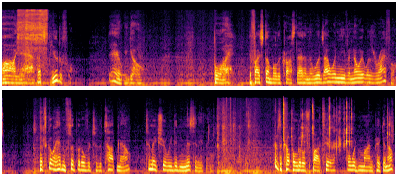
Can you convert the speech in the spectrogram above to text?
Oh yeah, that's beautiful. There we go. Boy, if I stumbled across that in the woods, I wouldn't even know it was a rifle. Let's go ahead and flip it over to the top now to make sure we didn't miss anything. There's a couple little spots here I wouldn't mind picking up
